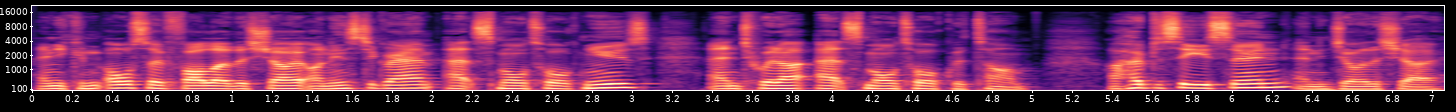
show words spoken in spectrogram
and you can also follow the show on Instagram at Small Talk News and Twitter at Small Talk with Tom. I hope to see you soon and enjoy the show.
